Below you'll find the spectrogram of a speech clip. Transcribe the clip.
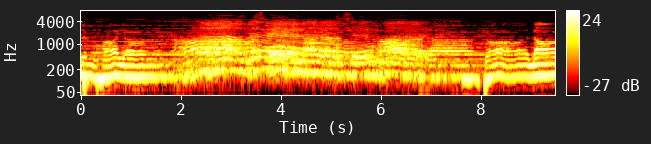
simhaya Namaste Narasimhaya. Kala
